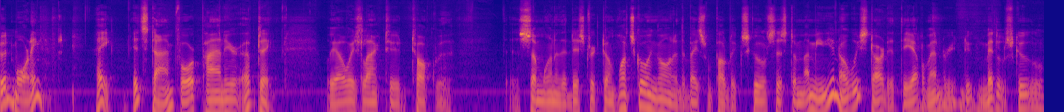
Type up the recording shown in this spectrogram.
Good morning. Hey, it's time for Pioneer Update. We always like to talk with someone in the district on what's going on in the Batesville public school system. I mean, you know, we start at the elementary, do middle school,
